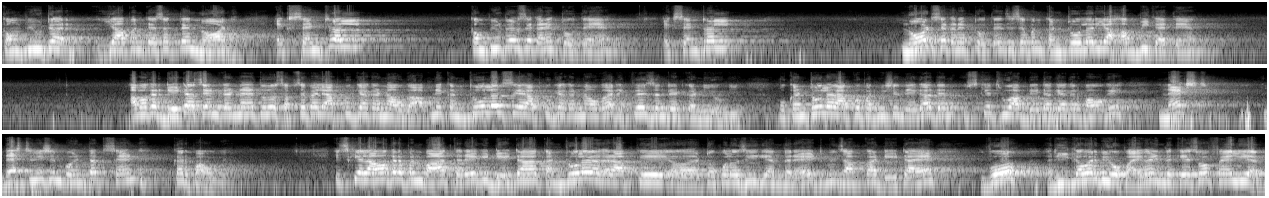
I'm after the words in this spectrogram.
कंप्यूटर या अपन कह सकते हैं नॉड एक सेंट्रल कंप्यूटर से कनेक्ट होते हैं, एक सेंट्रल नोड से कनेक्ट होते हैं, जिसे अपन कंट्रोलर या हब भी कहते हैं। अब अगर डेटा सेंड करना है तो सबसे पहले आपको क्या करना होगा? अपने कंट्रोलर से आपको क्या करना होगा? रिक्वेस्ट जनरेट करनी होगी। वो कंट्रोलर आपको परमिशन देगा देन उसके थ्रू आप डेटा क्या कर पाओगे? नेक्स्ट डेस्टिनेशन पॉइंट तक सेंड कर पाओगे। इसके अलावा अगर अपन बात करें कि डेटा कंट्रोलर अगर आपके टोपोलॉजी के अंदर है इट मीन्स आपका डेटा है, वो रिकवर भी हो पाएगा in the case of failure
